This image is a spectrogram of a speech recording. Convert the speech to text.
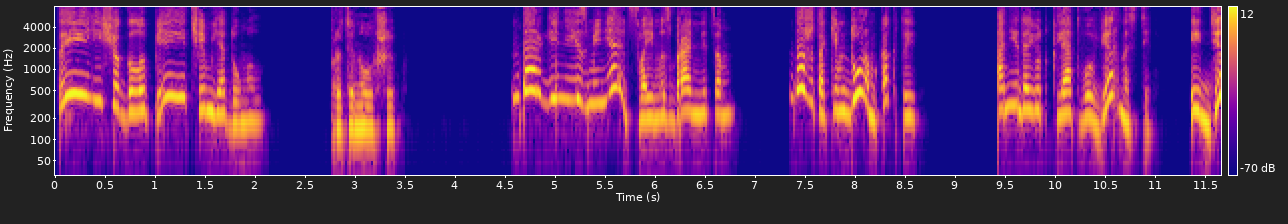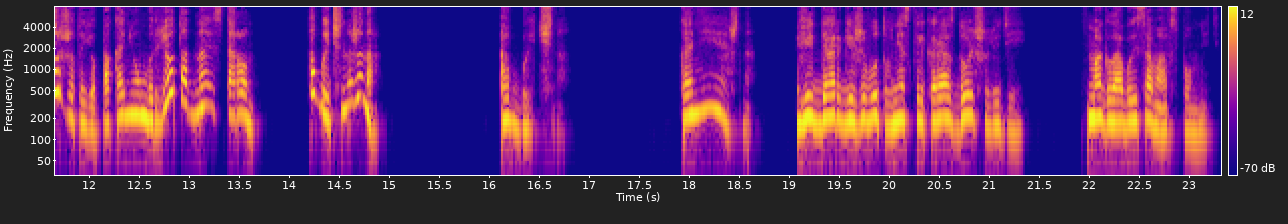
«Ты еще глупее, чем я думал», — протянул Шип. «Дарги не изменяют своим избранницам, даже таким дурам, как ты. Они дают клятву верности и держат ее, пока не умрет одна из сторон. Обычно жена». «Обычно». «Конечно. Ведь дарги живут в несколько раз дольше людей. Могла бы и сама вспомнить.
